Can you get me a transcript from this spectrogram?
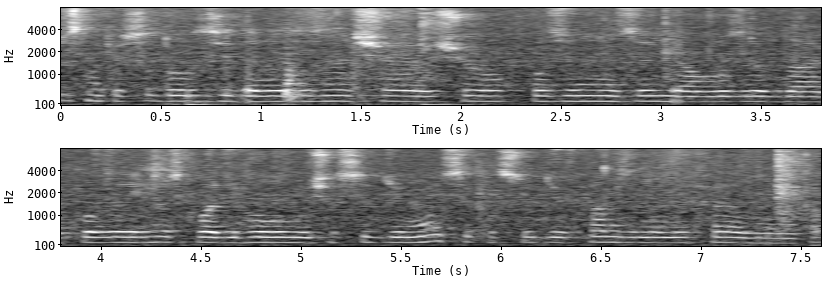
учасників судового засідання зазначаю, що позовну заяву розглядає колегія у складі головуючого судді Мосіка, судді Хамзина Михайленка.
